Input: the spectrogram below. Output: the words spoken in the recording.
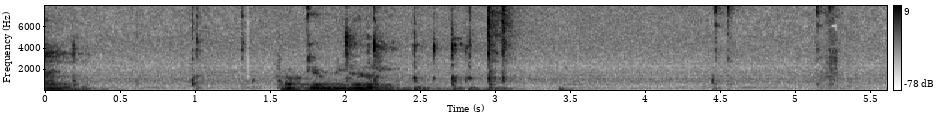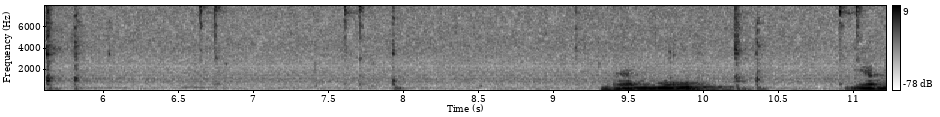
line okay mirror then move m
